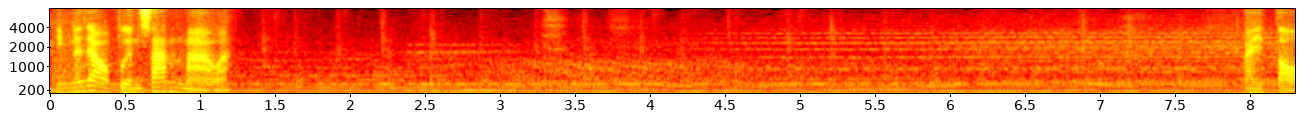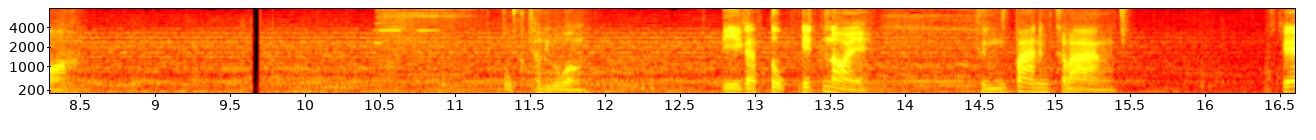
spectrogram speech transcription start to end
จริงน่าจะเอาปืนสั้นมาว่ะไปต่อ บุกทะลวง มีกระตุกนิดหน่อย ถึงปานกลาง เค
